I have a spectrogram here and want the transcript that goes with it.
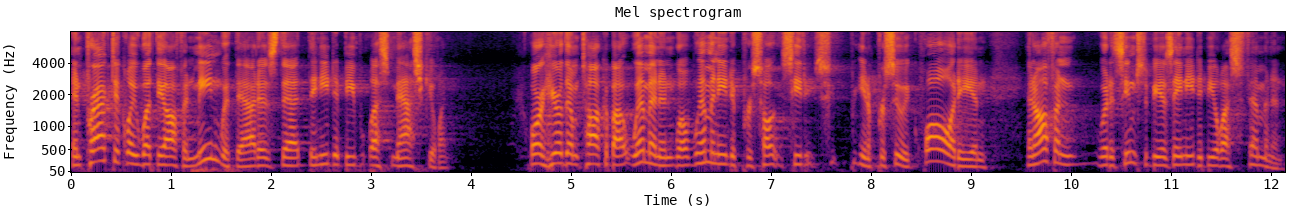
And practically what they often mean with that is that they need to be less masculine. Or hear them talk about women and, well, women need to pursue, you know, pursue equality. And, and often what it seems to be is they need to be less feminine.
